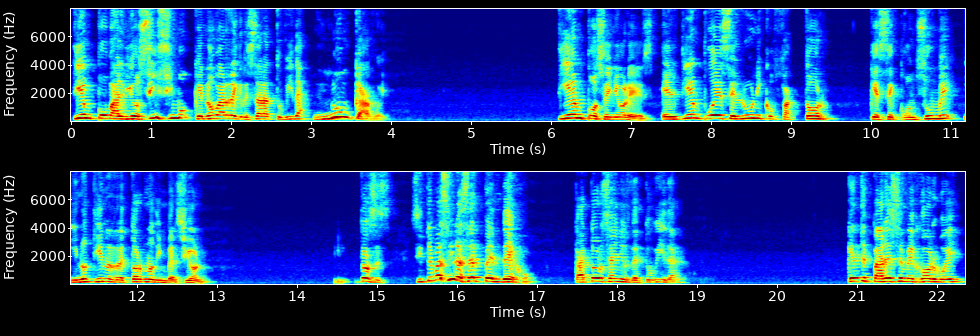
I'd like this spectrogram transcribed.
Tiempo valiosísimo que no va a regresar a tu vida nunca, güey. Tiempo, señores. El tiempo es el único factor que se consume y no tiene retorno de inversión. Entonces, si te vas a ir a ser pendejo 14 años de tu vida, ¿qué te parece mejor, güey?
